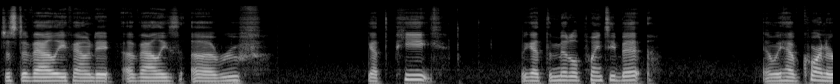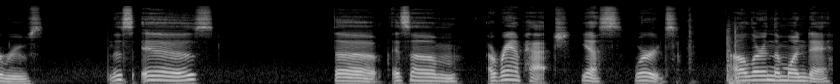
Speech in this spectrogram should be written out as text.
just a valley found it a valley uh, roof. We got the peak, we got the middle pointy bit, and we have corner roofs. This is the it's um a ramp hatch. Yes, words. I'll learn them one day.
